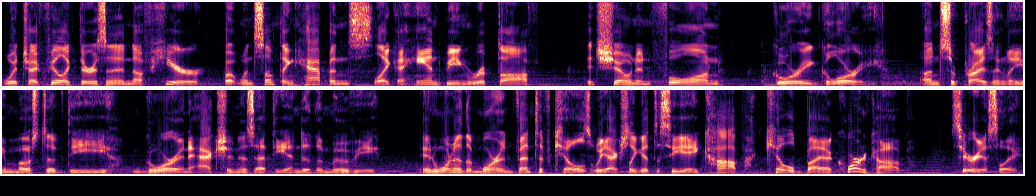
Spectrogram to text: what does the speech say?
which I feel like there isn't enough here, but when something happens, like a hand being ripped off, it's shown in full on gory glory. Unsurprisingly, most of the gore and action is at the end of the movie, in one of the more inventive kills, we actually get to see a cop killed by a corn cob. Seriously.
